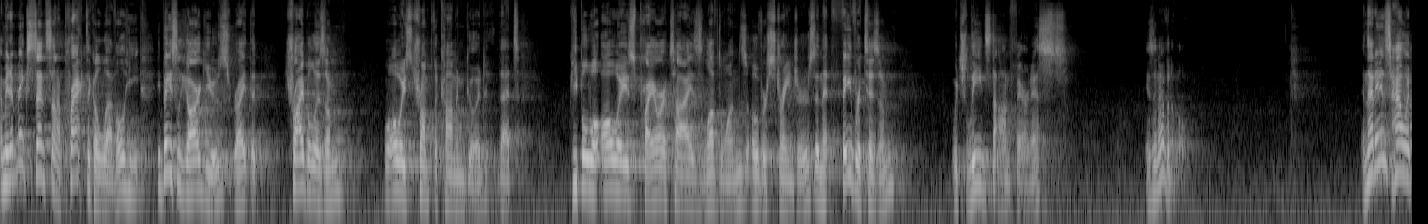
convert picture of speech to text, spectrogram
I mean, it makes sense on a practical level. He, he basically argues, right, that tribalism will always trump the common good, that people will always prioritize loved ones over strangers, and that favoritism, which leads to unfairness, is inevitable. And that is how it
